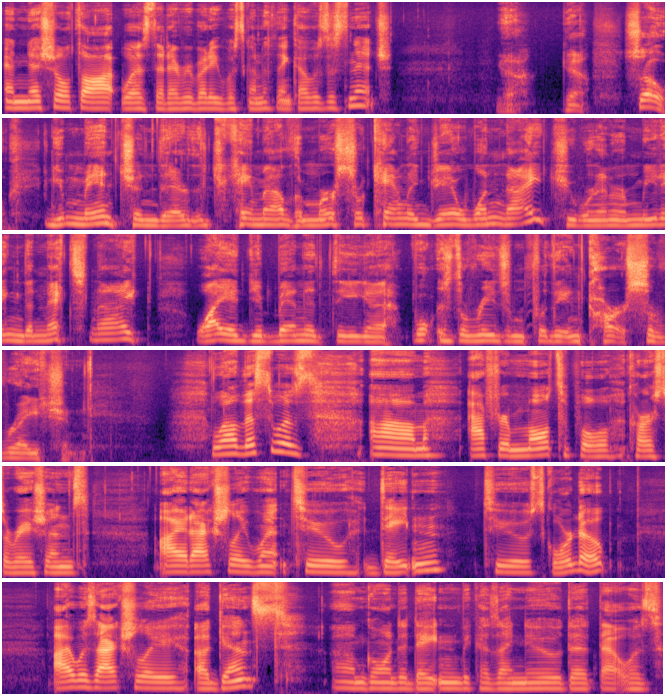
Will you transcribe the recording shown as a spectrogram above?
initial thought was that everybody was going to think I was a snitch. Yeah. Yeah. So you mentioned there that you came out of the Mercer County Jail one night. You were in our meeting the next night. Why had you been at the? Uh, what was the reason for the incarceration? Well, this was um, after multiple incarcerations. I had actually went to Dayton to score dope. I was actually against um, going to Dayton because I knew that that was,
